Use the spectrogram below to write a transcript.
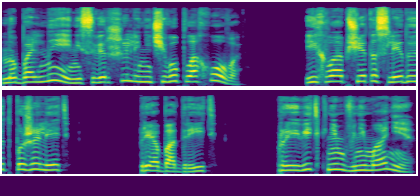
Но больные не совершили ничего плохого. Их вообще-то следует пожалеть, приободрить, проявить к ним внимание.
